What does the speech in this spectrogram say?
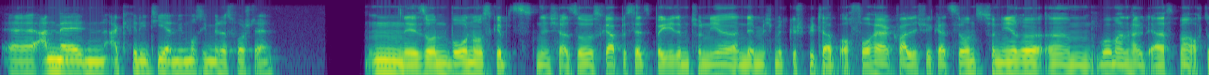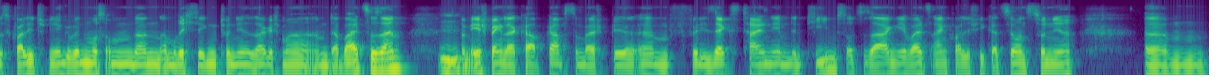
äh, anmelden, akkreditieren? Wie muss ich mir das vorstellen? Hm, nee, so einen Bonus gibt es nicht. Also es gab bis jetzt bei jedem Turnier, an dem ich mitgespielt habe, auch vorher Qualifikationsturniere, ähm, wo man halt erstmal auch das Quali-Turnier gewinnen muss, um dann am richtigen Turnier, sage ich mal, ähm, dabei zu sein. Mhm. Beim E-Spengler Cup gab es zum Beispiel ähm, für die sechs teilnehmenden Teams sozusagen jeweils ein Qualifikationsturnier. Ähm,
